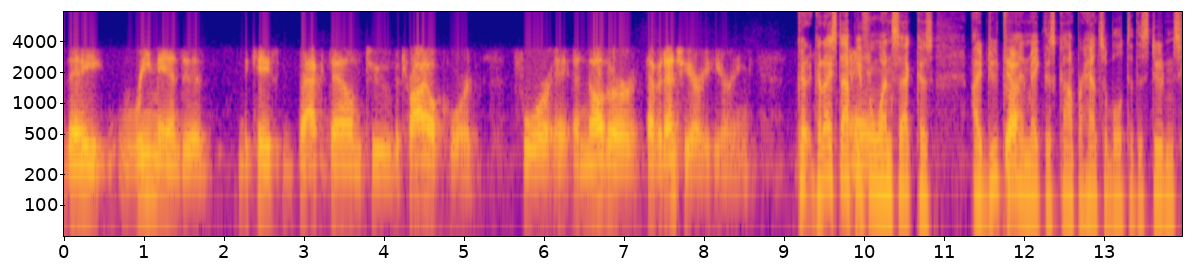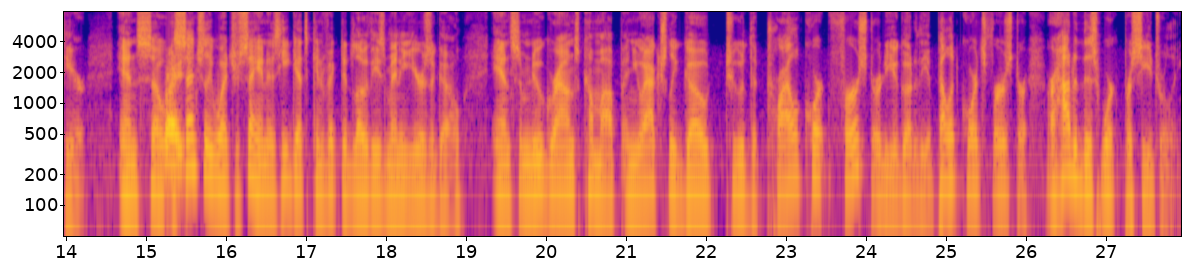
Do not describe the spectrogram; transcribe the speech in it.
They remanded the case back down to the trial court for a, another evidentiary hearing. Could, could I stop and, you for one sec? Because I do try yeah. and make this comprehensible to the students here. And so right. essentially what you're saying is he gets convicted lo these many years ago and some new grounds come up and you actually go to the trial court first or do you go to the appellate courts first or or how did this work procedurally?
